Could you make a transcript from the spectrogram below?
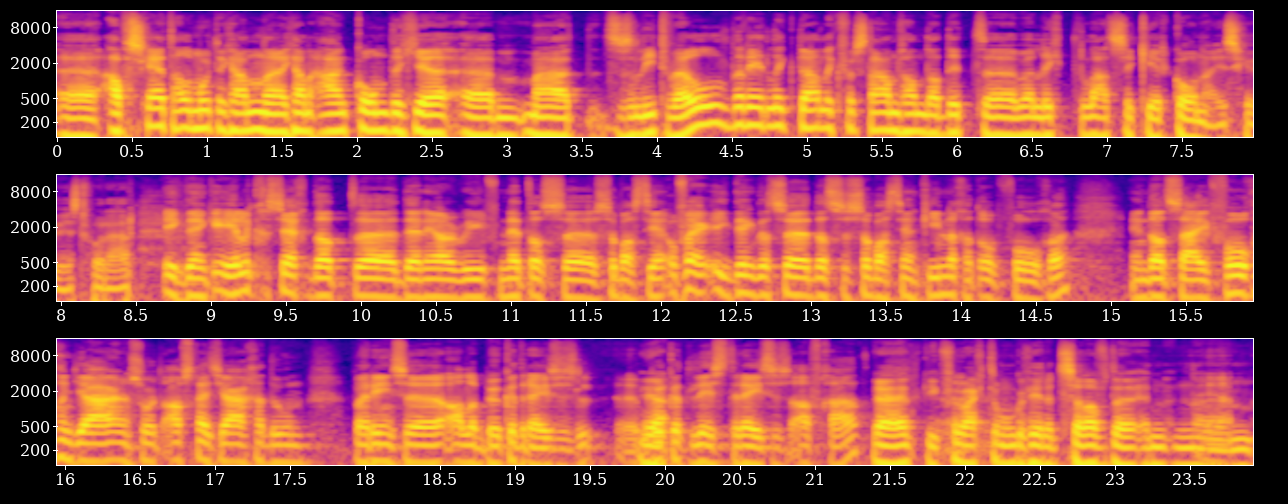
uh, afscheid al moeten gaan, uh, gaan aankondigen. Uh, maar ze liet wel redelijk duidelijk verstaan van dat dit eh, wellicht de laatste keer Kona is geweest voor haar. Ik denk eerlijk gezegd dat Danielle Reeve net als Sebastian... Of ik denk dat ze, dat ze Sebastian Kienle gaat opvolgen. En dat zij volgend jaar een soort afscheidsjaar gaat doen... waarin ze alle bucket races, bucketlist races afgaat. Ja, ik verwacht ongeveer hetzelfde. En, en ja. Um,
